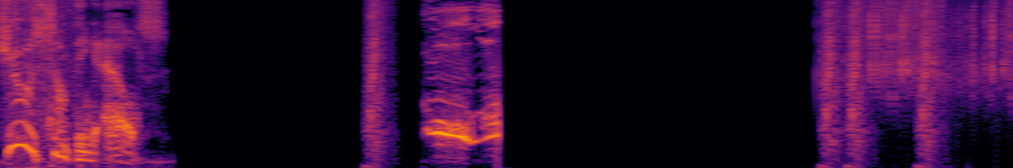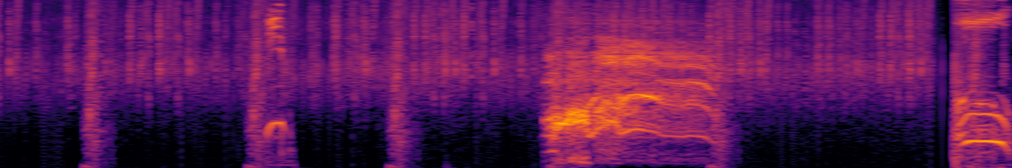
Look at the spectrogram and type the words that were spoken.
Choose something else. Oh! Ooh!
